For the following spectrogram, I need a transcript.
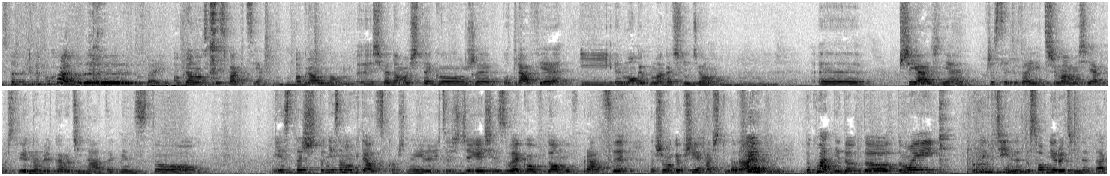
z perspektywy dwóch lat y, tutaj? Ogromną satysfakcję, Mhm. ogromną y, świadomość tego, że potrafię i mogę pomagać ludziom. Mhm. Y, przyjaźnie. Wszyscy tutaj trzymamy się jak po prostu jedna wielka rodzina, tak więc to jest też to niesamowita odskocznia. Jeżeli coś dzieje się złego w domu, w pracy, zawsze mogę przyjechać Do tutaj. przyjaciół. Dokładnie, do, do, do mojej rodziny, dosłownie rodziny, tak?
